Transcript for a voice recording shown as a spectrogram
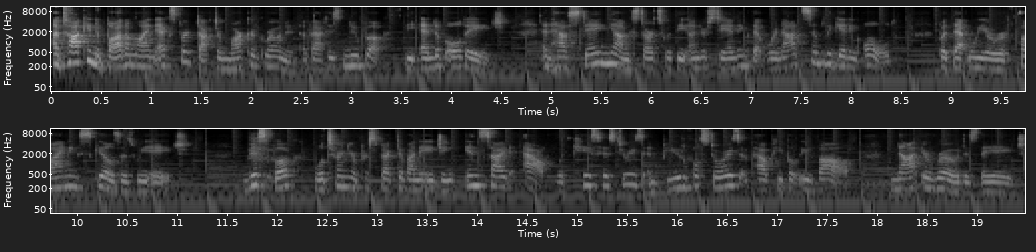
I'm talking to bottom line expert Dr. Mark Agronin about his new book, The End of Old Age, and how staying young starts with the understanding that we're not simply getting old, but that we are refining skills as we age. This book will turn your perspective on aging inside out with case histories and beautiful stories of how people evolve, not erode as they age.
